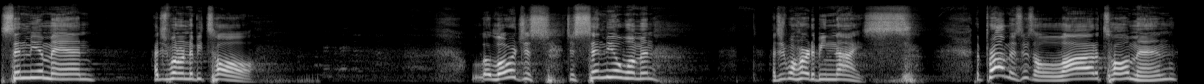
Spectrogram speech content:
Send me a man. I just want him to be tall. Lord, just, just send me a woman. I just want her to be nice. The problem is there's a lot of tall men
